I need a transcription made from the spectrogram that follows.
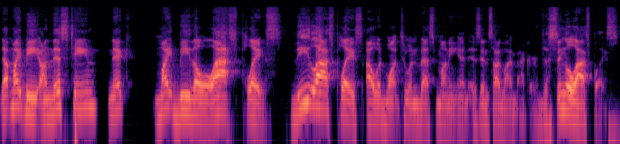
That might be on this team, Nick, might be the last place. The last place I would want to invest money in is inside linebacker, the single last place.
